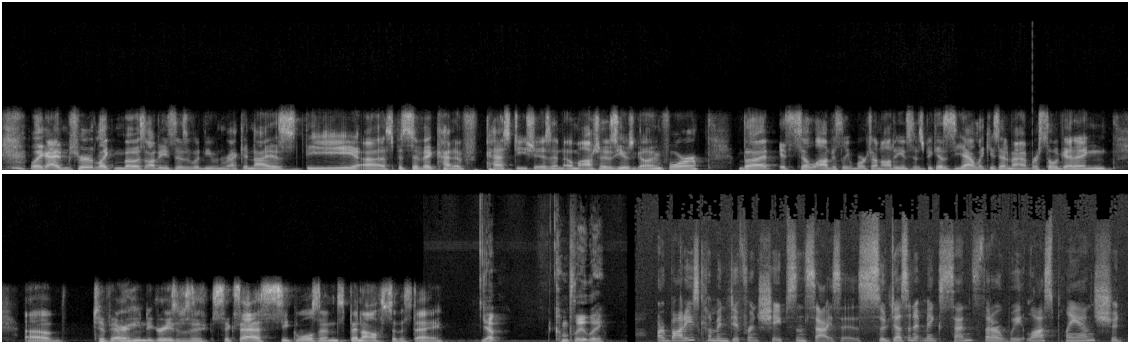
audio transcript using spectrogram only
like I'm sure like most audiences wouldn't even recognize the uh, specific kind of pastiches and homages he was going for, but it still obviously worked on audiences because yeah, like you said, Matt, we're still getting uh, to varying degrees of su- success sequels and spin-offs to this day. Yep, completely. Our bodies come in different shapes and sizes, so doesn't it make sense that our weight loss plans should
